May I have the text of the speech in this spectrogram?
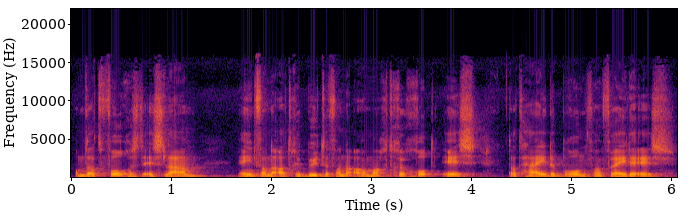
omdat volgens de islam een van de attributen van de Almachtige God is dat hij de bron van vrede is.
